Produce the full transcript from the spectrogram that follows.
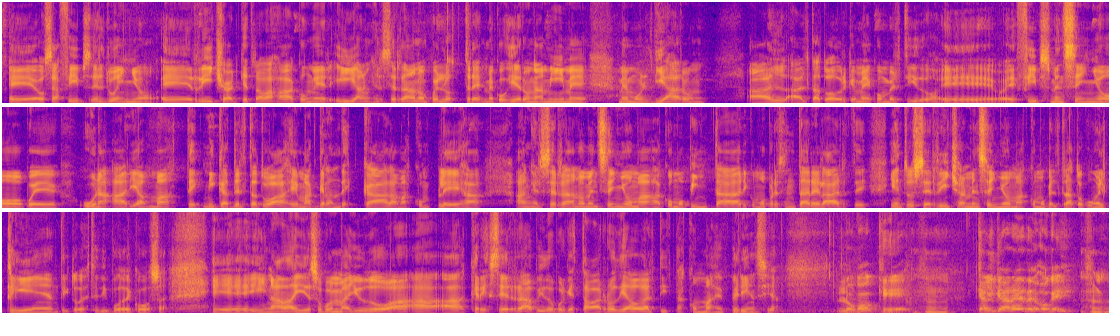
eh, o sea, Phipps, el dueño, eh, Richard, que trabajaba con él, y Ángel Serrano, pues los tres me cogieron a mí, me, me moldearon al, al tatuador que me he convertido. Eh, eh, Phipps me enseñó pues unas áreas más técnicas del tatuaje, más grande escala, más compleja. Ángel Serrano me enseñó más a cómo pintar y cómo presentar el arte. Y entonces Richard me enseñó más como que el trato con el cliente y todo este tipo de cosas. Eh, y nada, y eso pues me ayudó a, a- a crecer rápido porque estaba rodeado de artistas con más experiencia. Loco, que, que al garete, ok,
